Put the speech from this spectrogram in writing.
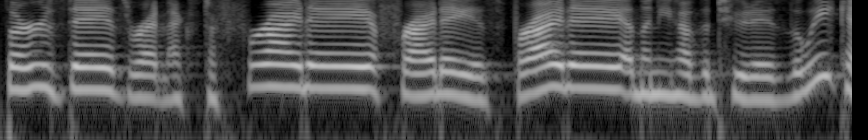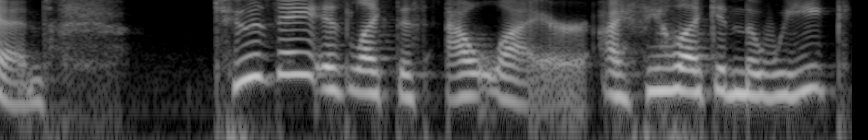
Thursday is right next to Friday. Friday is Friday. And then you have the two days of the weekend. Tuesday is like this outlier. I feel like in the week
